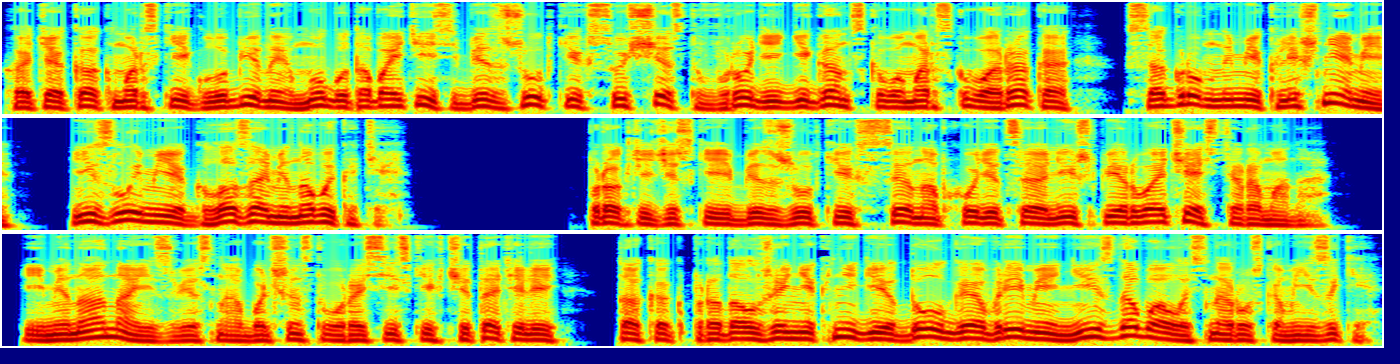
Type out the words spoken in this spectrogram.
Хотя как морские глубины могут обойтись без жутких существ вроде гигантского морского рака с огромными клешнями и злыми глазами на выкате? Практически без жутких сцен обходится лишь первая часть романа. Именно она известна большинству российских читателей, так как продолжение книги долгое время не издавалось на русском языке.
